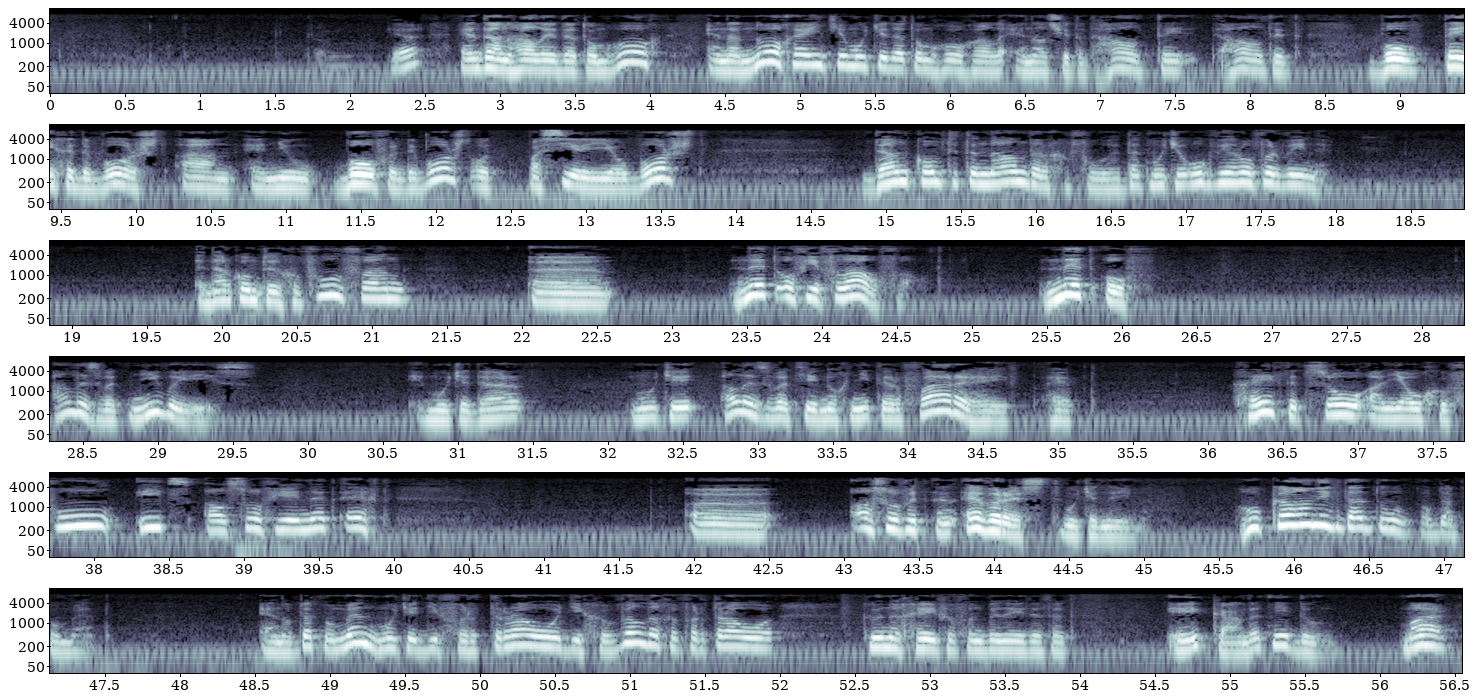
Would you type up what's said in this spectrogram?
Ja? En dan haal je dat omhoog. En dan nog eentje moet je dat omhoog halen. En als je dat haalt, haalt het boven, tegen de borst aan en nu boven de borst, of passeer je jouw borst, dan komt het een ander gevoel. Dat moet je ook weer overwinnen. En daar komt een gevoel van, uh, net of je flauw valt. Net of alles wat nieuw is, moet je daar, moet je, alles wat je nog niet ervaren hebt, geeft het zo aan jouw gevoel iets alsof je net echt, uh, alsof het een Everest moet je nemen. Hoe kan ik dat doen op dat moment? En op dat moment moet je die vertrouwen, die geweldige vertrouwen kunnen geven van beneden dat ik kan dat niet doen. Maar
